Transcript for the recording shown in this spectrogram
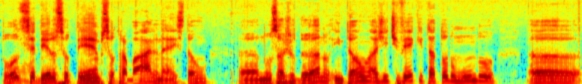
todos cederam o seu tempo, seu trabalho, né? Estão ah, nos ajudando. Então a gente vê que está todo mundo ah,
